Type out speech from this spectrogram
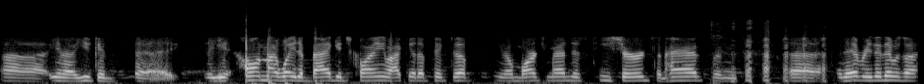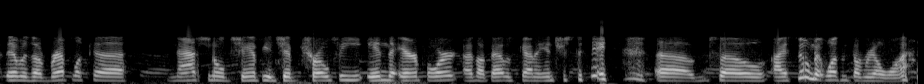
uh, you know, you could, uh, on my way to baggage claim, I could have picked up, you know, March Madness T-shirts and hats and uh, and everything. There was a there was a replica national championship trophy in the airport. I thought that was kind of interesting. um, so I assume it wasn't the real one.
